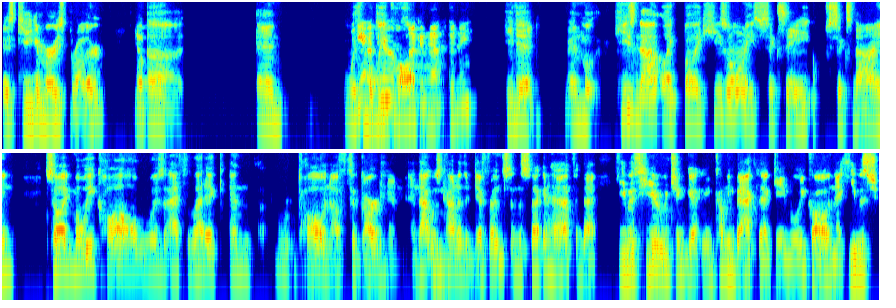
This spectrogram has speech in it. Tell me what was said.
Is Keegan Murray's brother? Yep. Uh, and with he had a Malik terrible Hall, second half, didn't he? he did, and he's not like, but like he's only six eight, six nine. So like Malik Hall was athletic and tall enough to guard him, and that was Mhm. kind of the difference in the second half, and that he was huge in getting coming back that game, Malik Hall, and that he was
